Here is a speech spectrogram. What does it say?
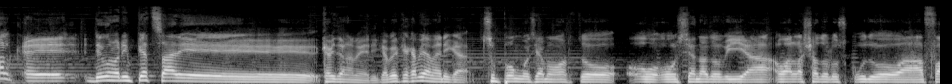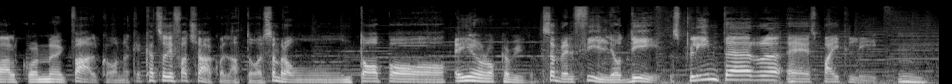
Falk eh, devono rimpiazzare Capitan America perché Capitan America suppongo sia morto o, o sia andato via o ha lasciato lo scudo a Falcon Falcon, che cazzo di faccia ha quell'attore? Sembra un topo. e io non l'ho capito. Sembra il figlio di Splinter e Spike Lee. Mm.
